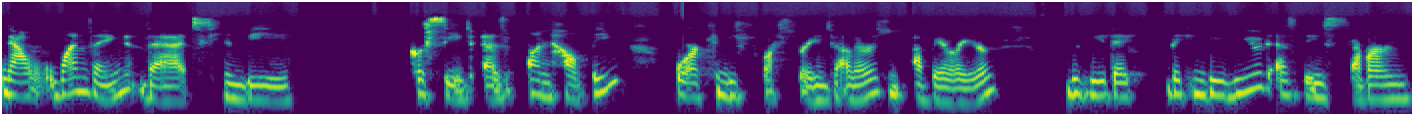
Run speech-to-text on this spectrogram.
Now, one thing that can be perceived as unhealthy or can be frustrating to others, a barrier, would be that they can be viewed as being stubborn,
